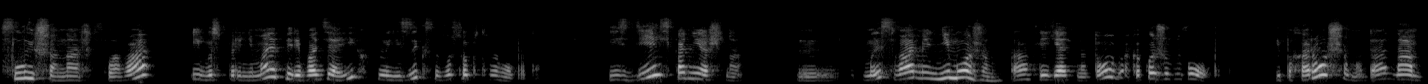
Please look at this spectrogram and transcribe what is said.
слыша наши слова и воспринимая, переводя их на язык своего собственного опыта. И здесь, конечно, мы с вами не можем да, влиять на то, а какой же у него опыт. И по-хорошему да, нам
